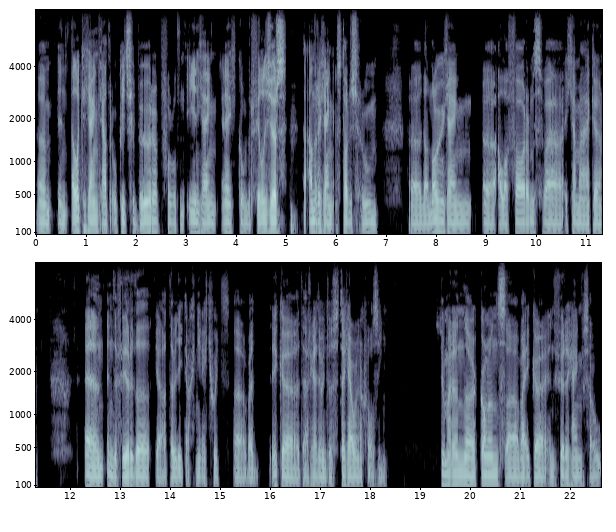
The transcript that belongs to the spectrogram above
Um, in elke gang gaat er ook iets gebeuren. Bijvoorbeeld in één gang eh, komen er villagers, de andere gang een storage room, uh, dan nog een gang uh, alle forums wat ik ga maken. En in de vierde, ja, dat weet ik nog niet echt goed uh, wat ik eh, daar ga doen. Dus dat gaan we nog wel zien. Doe maar in de comments wat ik in de vierde gang zou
